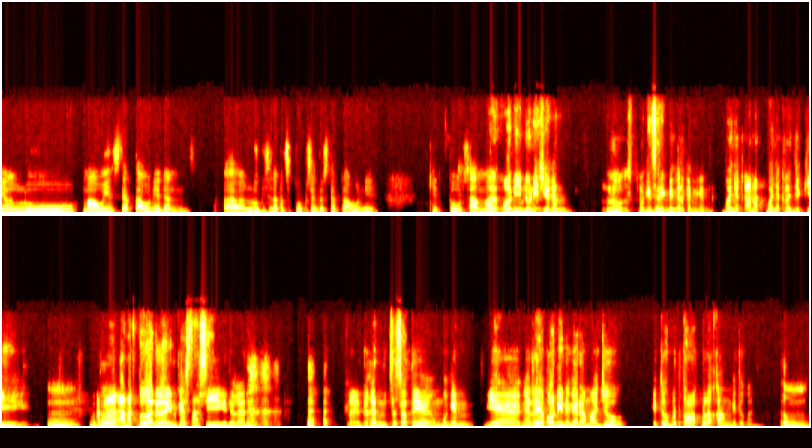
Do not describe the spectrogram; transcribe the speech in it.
yang lu mauin setiap tahunnya dan uh, lu bisa dapat 10% itu setiap tahunnya. Gitu sama kalau di Indonesia kan lu hmm. mungkin sering dengar kan kan? Banyak anak banyak rezeki. Hmm, betul. karena anak tuh adalah investasi gitu kan. Nah itu kan sesuatu yang mungkin ya nggak tahu ya kalau di negara maju itu bertolak belakang gitu kan. Hmm.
